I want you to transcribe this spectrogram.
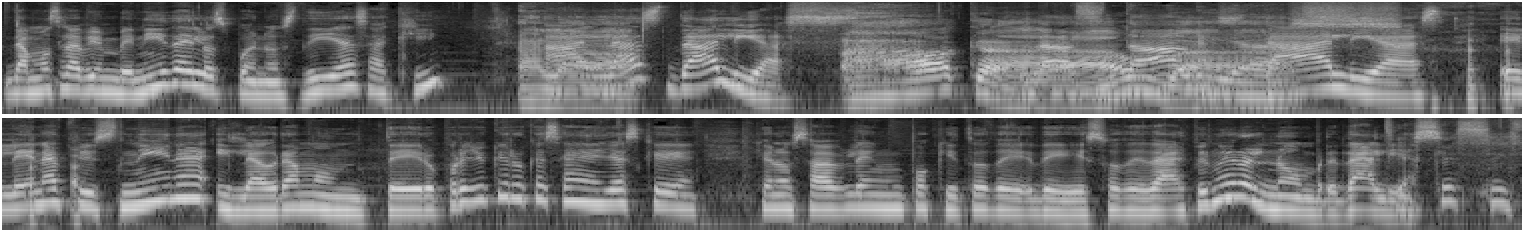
Damos la bienvenida y los buenos días aquí A a, la- las Dalias. ¡Ah, caramba! Dalias. Dalias, Elena Piusnina y Laura Montero. Pero yo quiero que sean ellas que, que nos hablen un poquito de, de eso, de Dalias. Primero el nombre, Dalias. ¿Qué es eso?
